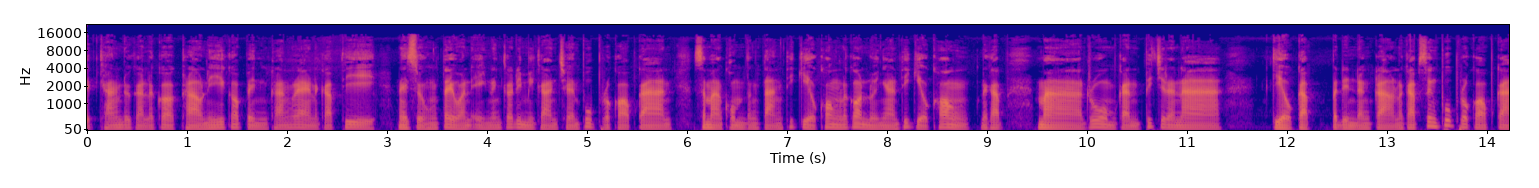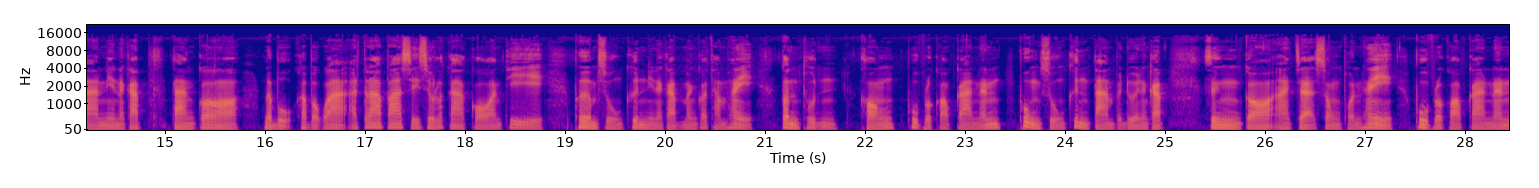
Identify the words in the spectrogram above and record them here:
7 ครั้งด้วยกัน แล้วก็คราวนี้ก็เป็นครั้งแรกนะครับที่ในส่วนของไต้หวันเองนั้นก็ได้มีการเชิญผู้ประกอบการสมาคมต่างๆ ที่เกี่ยวข้องแล้วก็หน่วยงานที่เกี่ยวข้องนะครับมาร่วมกันพิจารณาเกี่ยวกับ ประเด็นดังกล่าวนะครับ ซึ่งผู้ประกอบการเนี่ยนะครับต่างก็ระบุเขาบอกว่าอัตราภาษีศุลกากรที่เพิ่มสูงขึ้นนี่นะครับ มันก็ทำให้ต้นทุนของผู้ประกอบการนั้นพุ่งสูงขึ้นตามไปด้วยนะครับ ซึ่งก็อาจจะส่งผลให้ผู้ประกอบการนั้น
